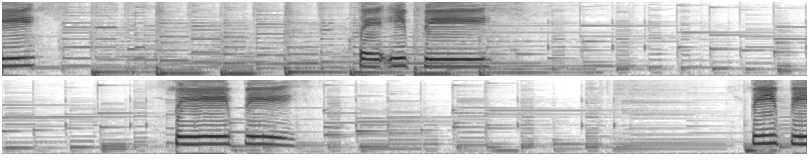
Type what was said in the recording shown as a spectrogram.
PIP PIP pipi pipi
